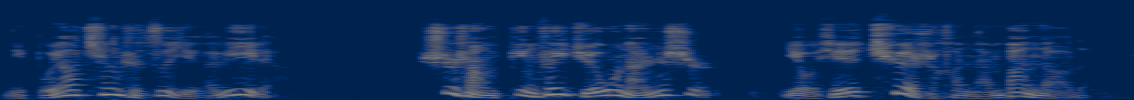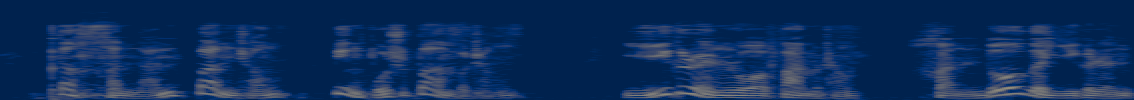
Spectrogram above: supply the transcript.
你不要轻视自己的力量，世上并非绝无难事，有些确实很难办到的。但很难办成，并不是办不成。一个人若办不成，很多个一个人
